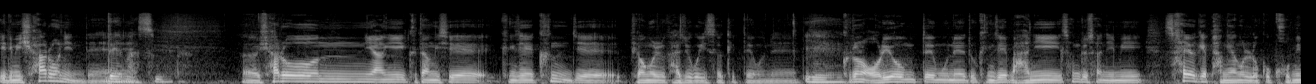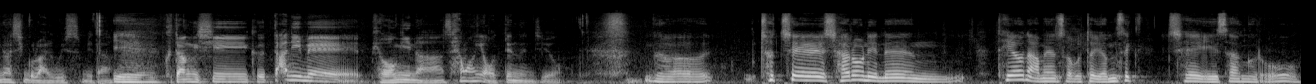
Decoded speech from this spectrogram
이름이 샤론인데 네 맞습니다. 어, 샤론 양이 그 당시에 굉장히 큰 이제 병을 가지고 있었기 때문에 예. 그런 어려움 때문에도 굉장히 많이 선교사님이 사역의 방향을 놓고 고민하신 걸로 알고 있습니다. 예. 그 당시 그 따님의 병이나 상황이 어땠는지요? 어, 첫째 샤론이는 태어나면서부터 염색 체 이상으로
